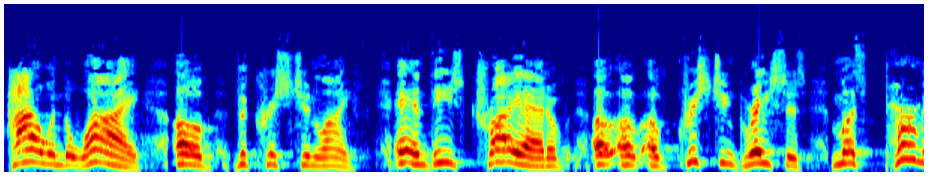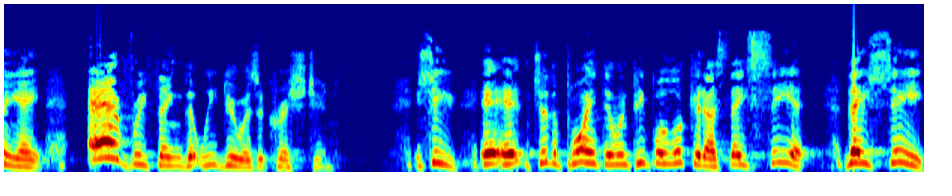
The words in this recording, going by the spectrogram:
how and the why of the Christian life. And these triad of, of, of Christian graces must permeate everything that we do as a Christian. You see, it, it, to the point that when people look at us, they see it. They see,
